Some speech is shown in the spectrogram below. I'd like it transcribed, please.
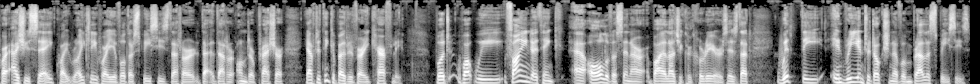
where, as you say, quite rightly, where you have other species that are that, that are under pressure, you have to think about it very carefully. But what we find, I think, uh, all of us in our biological careers is that with the reintroduction of umbrella species,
